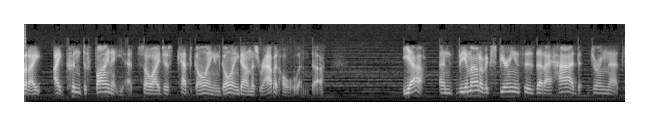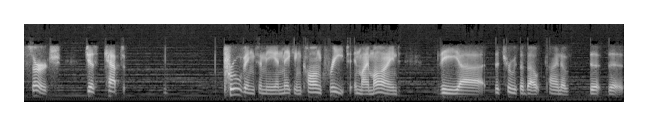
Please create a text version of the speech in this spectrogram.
but I I couldn't define it yet. So I just kept going and going down this rabbit hole, and uh, yeah, and the amount of experiences that I had during that search just kept proving to me and making concrete in my mind the uh, the truth about kind of the the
